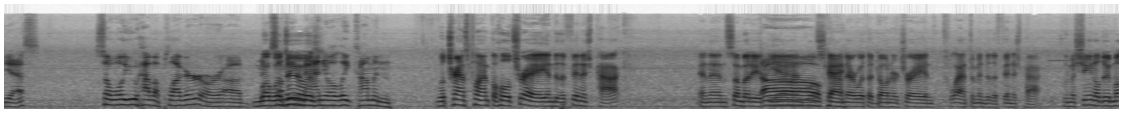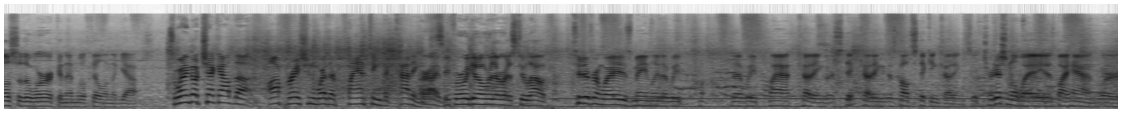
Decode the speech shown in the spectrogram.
Yes. So will you have a plugger or uh, What we'll do manually come and We'll transplant the whole tray into the finish pack. And then somebody at the end Oh, will okay. stand there with a donor tray and plant them into the finish pack. The machine will do most of the work and then we'll fill in the gaps. So we're gonna go check out the operation where they're planting the cuttings. All right, before we get over there where it's too loud, two different ways mainly that we that we plant cuttings or stick cutting. It's called sticking cutting. So the traditional way is by hand, where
